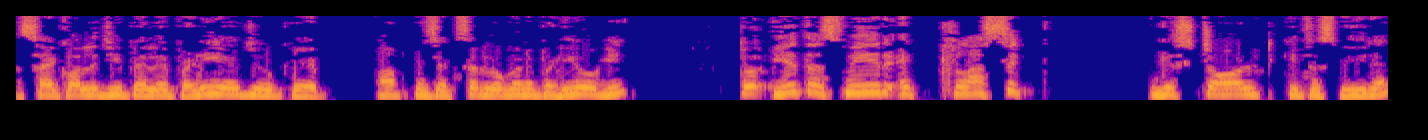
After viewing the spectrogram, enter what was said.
سائیکولوجی پہلے پڑھی ہے، جو کہ آپ میں سے اکثر لوگوں نے پڑھی ہوگی، تو یہ تصویر ایک کلاسک گسٹالٹ کی تصویر ہے.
